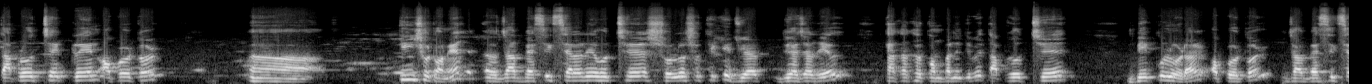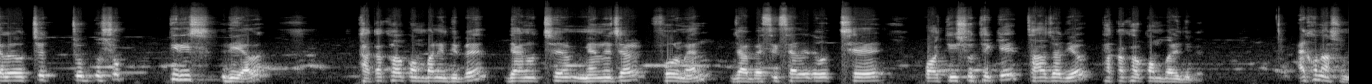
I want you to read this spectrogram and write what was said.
তারপর হচ্ছে ক্রেন অপারেটর তিনশো টনের যার বেসিক স্যালারি হচ্ছে ষোলোশো থেকে দুই হাজার রিয়েল টাকা কোম্পানি দেবে। তারপর হচ্ছে বেকো লোডার অপারেটর যার বেসিক স্যালারি হচ্ছে চোদ্দোশো তিরিশ রিয়াল থাকা খাওয়া কোম্পানি দিবে। দেন হচ্ছে ম্যানেজার ফোরম্যান যার বেসিক স্যালারি হচ্ছে পঁয়ত্রিশশো থেকে চার হাজার রিয়াল থাকা খাওয়া কোম্পানি দিবে। এখন আসুন,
